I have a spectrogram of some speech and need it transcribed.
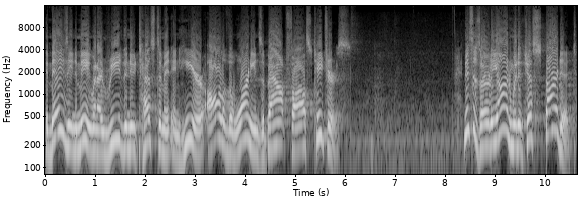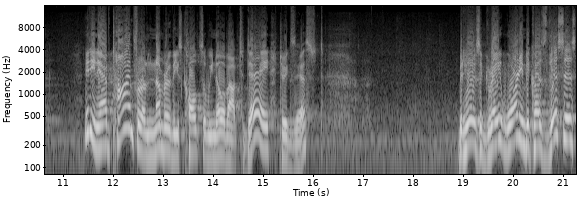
Amazing to me when I read the New Testament and hear all of the warnings about false teachers. This is early on when it just started. They didn't have time for a number of these cults that we know about today to exist. But here's a great warning because this is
